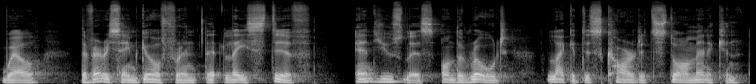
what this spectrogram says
Well, the very same girlfriend that lay stiff and useless on the road like a discarded store mannequin.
